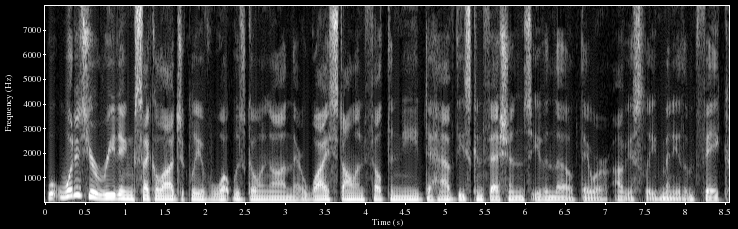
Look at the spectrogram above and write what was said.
What is your reading psychologically of what was going on there? Why Stalin felt the need to have these confessions, even though they were obviously many of them fake?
